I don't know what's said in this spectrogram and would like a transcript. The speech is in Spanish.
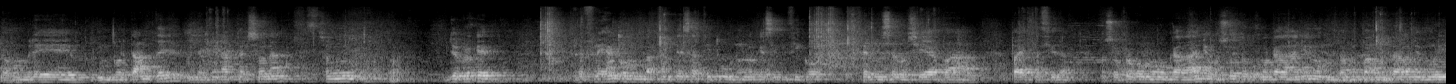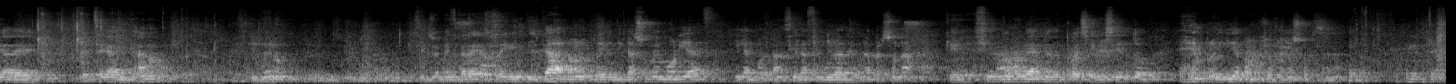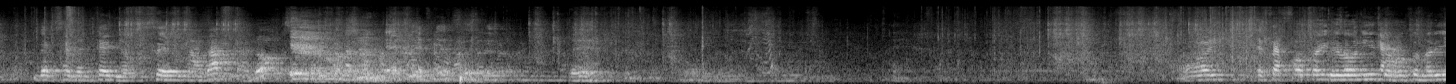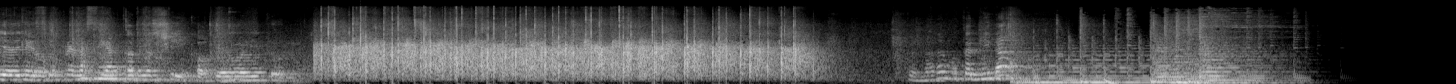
Los hombres importantes y las buenas personas son, yo creo que reflejan con bastante exactitud ¿no? lo que significó Fermín Salvochea para esta ciudad. Nosotros como cada año, vosotros como cada año nos juntamos para honrar la memoria de, de este gaditano y bueno, simplemente reivindicar, ¿no? reivindicar su memoria y la importancia y la figura de una persona que 109 años después sigue siendo ejemplo y guía para muchos de nosotros. ¿no? Del cementerio, se basta, ¿no? Ay, esta foto es Qué bonito, José María. Que siempre la hacía Antonio Chico. Qué bonito. Pues nada, hemos terminado.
